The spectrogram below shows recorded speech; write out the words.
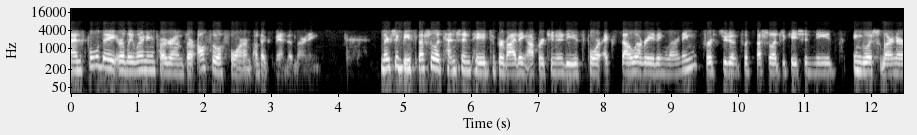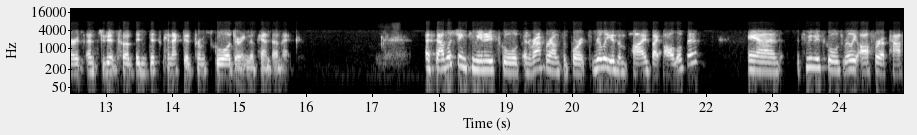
and full day early learning programs are also a form of expanded learning. There should be special attention paid to providing opportunities for accelerating learning for students with special education needs, English learners, and students who have been disconnected from school during the pandemic. Establishing community schools and wraparound supports really is implied by all of this. And community schools really offer a path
